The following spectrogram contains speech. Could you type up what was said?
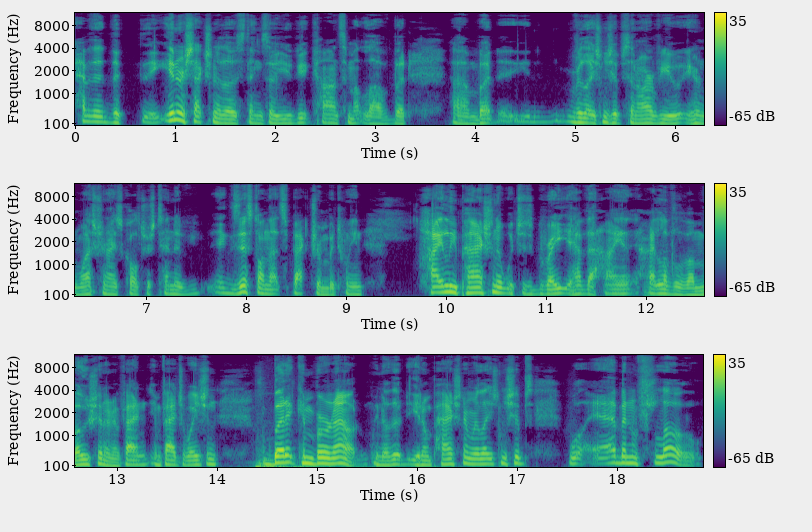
have the, the, the intersection of those things though you get consummate love. But um, but uh, relationships in our view here in westernized cultures tend to exist on that spectrum between highly passionate, which is great. You have that high, high level of emotion and infatuation, but it can burn out. We know that, you know, passionate relationships will ebb and flow.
